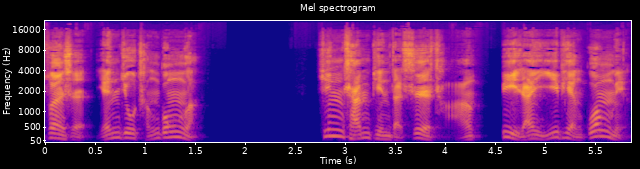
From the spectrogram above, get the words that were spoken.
算是研究成功了。新产品的市场必然一片光明。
